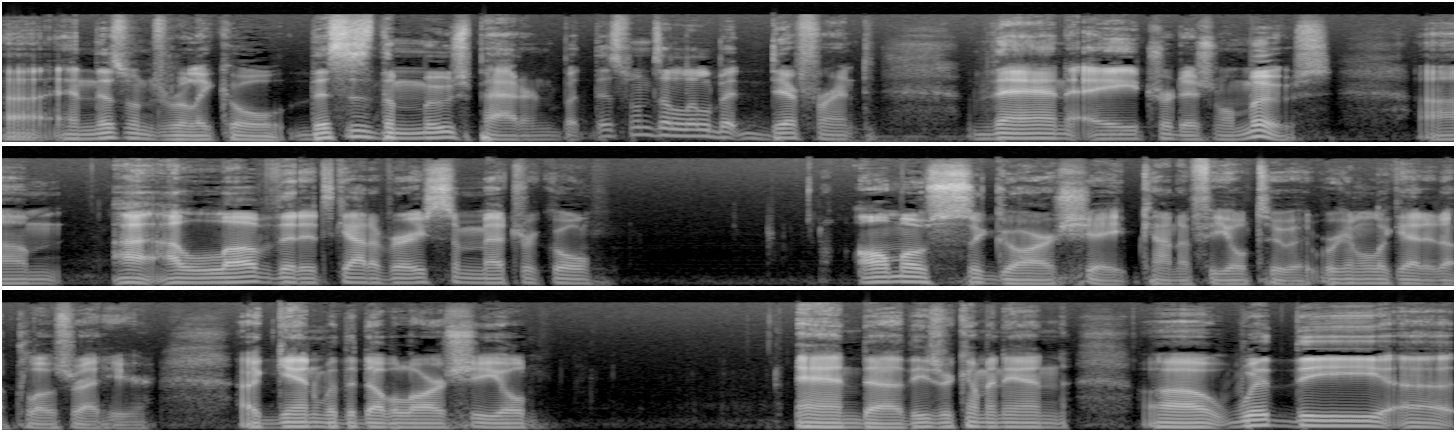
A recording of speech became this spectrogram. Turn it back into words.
uh, and this one's really cool. This is the moose pattern, but this one's a little bit different than a traditional moose. Um, I, I love that it's got a very symmetrical, almost cigar shape kind of feel to it. We're going to look at it up close right here. Again, with the double R shield. And uh, these are coming in uh, with the uh,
